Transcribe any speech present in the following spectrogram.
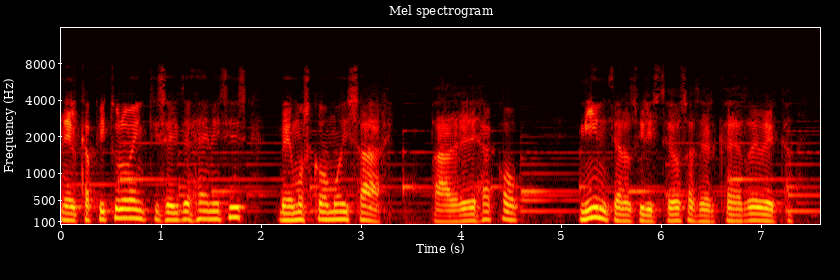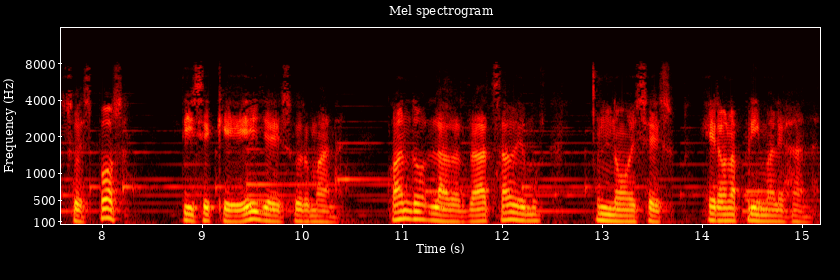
En el capítulo 26 de Génesis vemos cómo Isaac, padre de Jacob, miente a los filisteos acerca de Rebeca, su esposa. Dice que ella es su hermana, cuando la verdad sabemos no es eso, era una prima lejana.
